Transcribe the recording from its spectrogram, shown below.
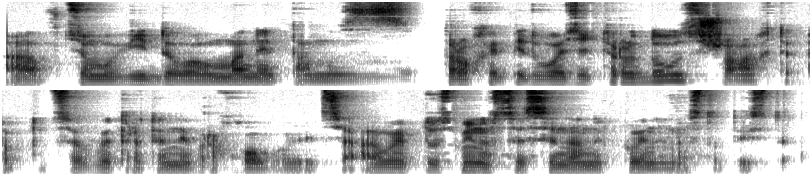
В цьому відео у мене там з, трохи підвозять руду з шахти, тобто це витрати не враховуються, але плюс-мінус це сильно не вплине на статистику.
